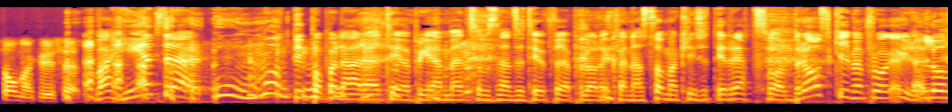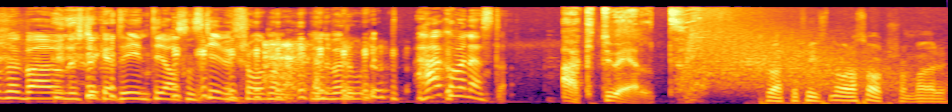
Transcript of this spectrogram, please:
Sommarkrysset. vad heter det här omåttligt populära tv-programmet som sänds i TV4 på lördagskvällarna? Sommarkrysset är rätt svar. Bra skriven fråga, Gry. Låt mig bara understryka att det är inte jag som skriver frågorna, men det var roligt. Här kommer nästa. Aktuellt. Jag tror att det finns några saker som är,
